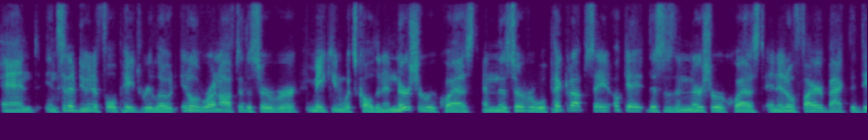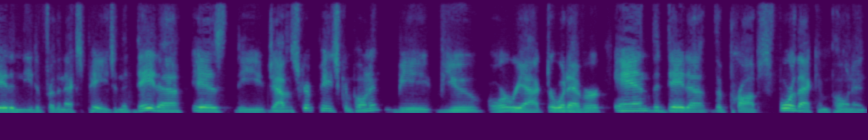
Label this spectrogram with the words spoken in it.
And instead of doing a full page reload, it'll run off to the server, making what's called an inertia request. And the server will pick it up, say, okay, this is an inertia request, and it'll fire back the data needed for the next page. And the data is the JavaScript page component, be Vue or React or whatever, and the data, the props for that component.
